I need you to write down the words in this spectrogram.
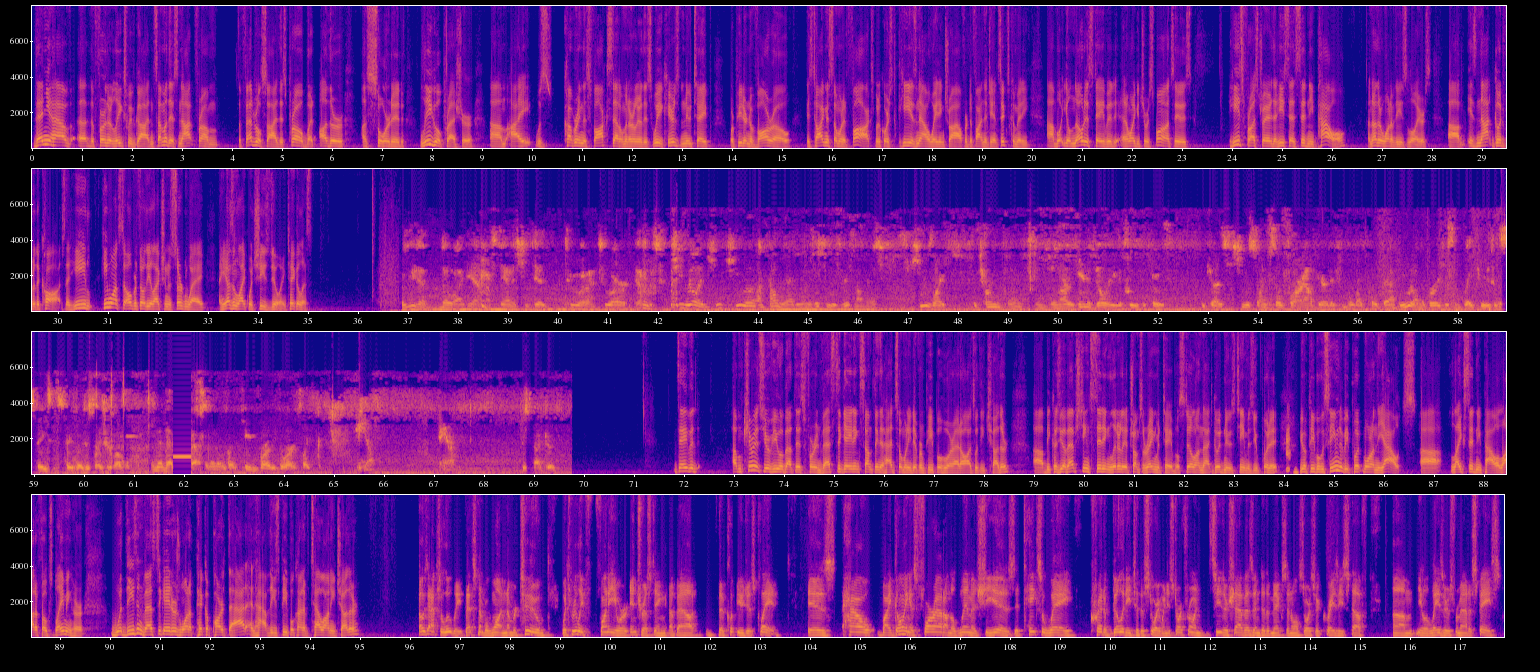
Then you have uh, the further leaks we've got, and some of this not from the federal side, this probe, but other assorted legal pressure. Um, I was covering this Fox settlement earlier this week. Here's the new tape where Peter Navarro is talking to someone at Fox, but of course he is now awaiting trial for defying the Jan 6 committee. Um, what you'll notice, David, and I want to get your response, is he's frustrated that he says Sidney Powell, another one of these lawyers, um, is not good for the cause. That he he wants to overthrow the election a certain way, and he doesn't like what she's doing. Take a listen. You have no idea how much damage she did to uh, to our efforts. She really, she she really. I'm telling you, Abby, when the history was written on this, she was like the turning point in, in our inability to prove the case because she was like so far out there that people like pulled back. We were on the verge of some breakthroughs in the states at state legislature level, and then that happened, and it was like Katie barred the door. It's like, damn, damn, just not good. David, I'm curious your view about this for investigating something that had so many different people who are at odds with each other. Uh, because you have Epshteyn sitting literally at Trump's arraignment table, still on that good news team, as you put it. You have people who seem to be put more on the outs, uh, like Sidney Powell, a lot of folks blaming her. Would these investigators want to pick apart that and have these people kind of tell on each other? Oh, absolutely. That's number one. Number two, what's really funny or interesting about the clip you just played is how by going as far out on the limb as she is, it takes away credibility to the story. When you start throwing Cesar Chavez into the mix and all sorts of crazy stuff, um, you know, lasers from outer space,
